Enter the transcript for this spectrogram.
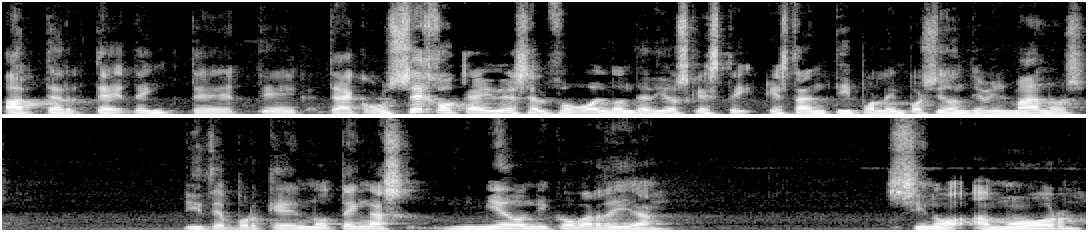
ah, te, te, aconsejo que avives el fuego el don de Dios que, que está en ti por la imposición de mis manos. Dice, porque no tengas ni miedo ni cobardía, sino amor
